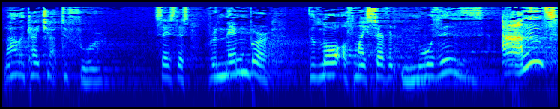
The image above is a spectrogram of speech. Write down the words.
Malachi chapter 4 says this, remember the law of my servant Moses and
